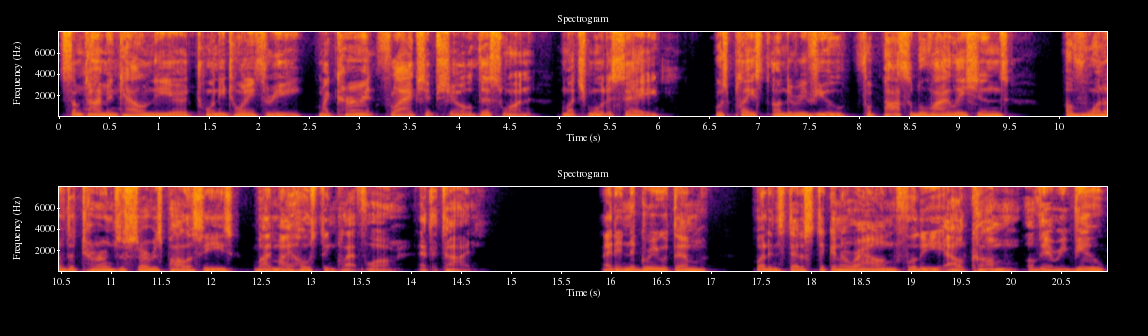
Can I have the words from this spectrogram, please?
sometime in calendar year 2023, my current flagship show, this one, Much More to Say, was placed under review for possible violations of one of the terms of service policies by my hosting platform at the time. I didn't agree with them, but instead of sticking around for the outcome of their review,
